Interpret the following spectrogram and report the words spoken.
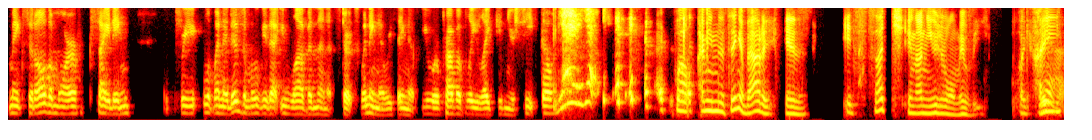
makes it all the more exciting for you when it is a movie that you love and then it starts winning everything you were probably like in your seat going yeah yeah well like, i mean the thing about it is it's such an unusual movie. Like i yeah.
